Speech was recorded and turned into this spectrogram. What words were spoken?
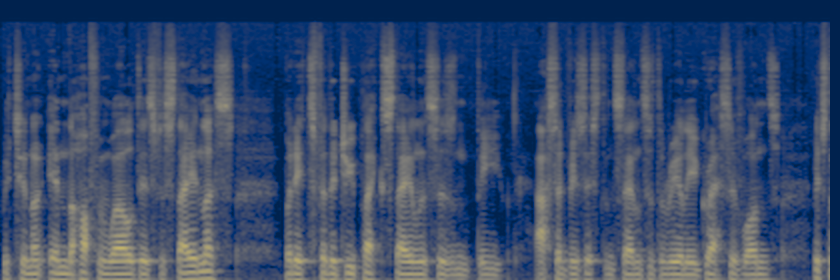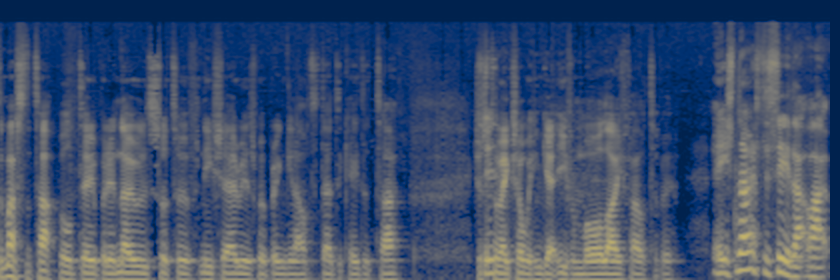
which in, in the Hoffmann world is for stainless, but it's for the duplex stainlesses and the acid resistant stainlesses, the really aggressive ones, which the master tap will do. But in those sort of niche areas, we're bringing out a dedicated tap just to make sure we can get even more life out of it. It's nice to see that, like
